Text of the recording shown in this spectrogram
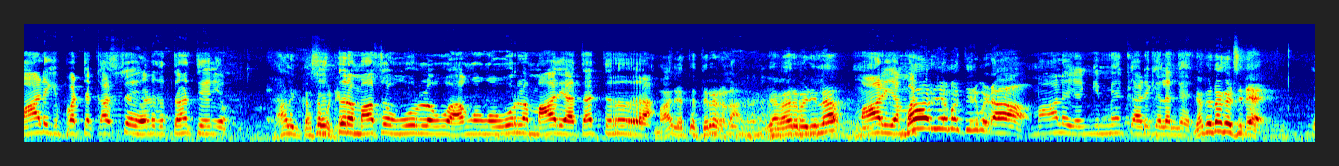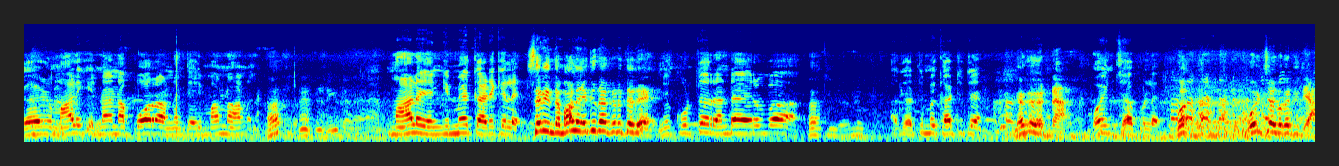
மாடிக்கு பட்ட கஷ்டம் எனக்கு தான் தெரியும் நாளைக்கு கஷ்டப்பட்டு சித்திரை மாசம் ஊர்ல அவங்கவங்க ஊர்ல மாரியாத்தா திருடுறா. மாரியத்த திருடலா? ஏன் வேற வழியில மாரியம்மா மாரியம்மன் திருவிழா. மாலை எங்கேயுமே கிடைக்கலங்க. எங்க தான் கிடைச்சது? ஏழு மாலைக்கு என்னென்ன போறான்னு தெரியுமா நான். மாலை எங்கேயுமே கிடைக்கல. சரி இந்த மாலை எங்க தான் கிடைத்தது? நீ கொடுத்த ரெண்டாயிரம் ரூபாய் அது எடுத்துமே கட்டிட்டேன். எங்க கட்டினா? ஒயின் ஷாப்பில். ஒயிட் ஷாப் கட்டிட்டியா?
